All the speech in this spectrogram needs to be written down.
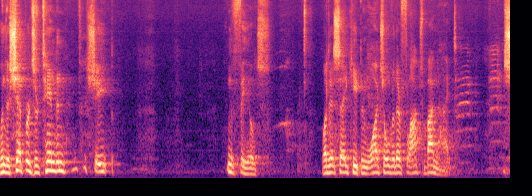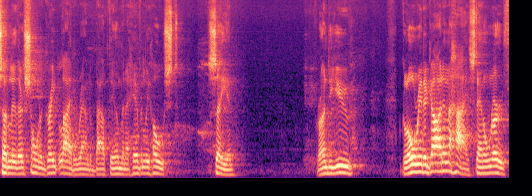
when the shepherds are tending the sheep in the fields. What did it say? Keeping watch over their flocks by night. Suddenly there shone a great light around about them and a heavenly host saying, For unto you glory to God in the highest and on earth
